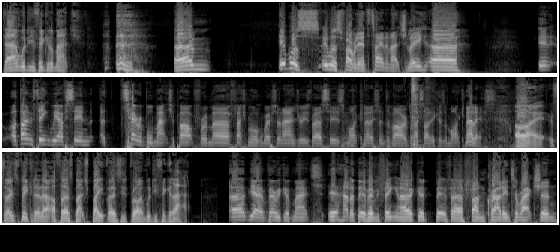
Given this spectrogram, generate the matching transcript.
Dan, what did you think of the match? Um, it was it was thoroughly entertaining actually. Uh, it, I don't think we have seen a terrible match apart from uh, Flash Morgan, Webster and Andrews versus Mike Kanellis and Daivari, but that's only because of Mike Kanellis. All right. So speaking of that, our first match, Bate versus Brian. What do you think of that? Uh, yeah, very good match. It had a bit of everything, you know, a good bit of uh, fun crowd interaction.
